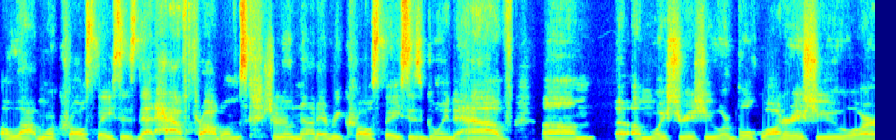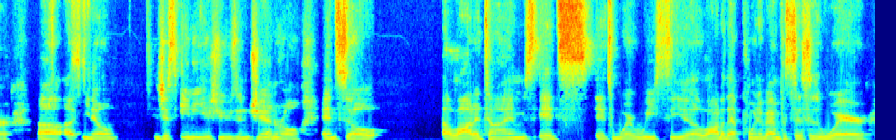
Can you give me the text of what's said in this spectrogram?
a lot more crawl spaces that have problems sure. you know not every crawl space is going to have um, a, moisture issue or bulk water issue or uh, you know just any issues in general. And so a lot of times it's it's where we see a lot of that point of emphasis is where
